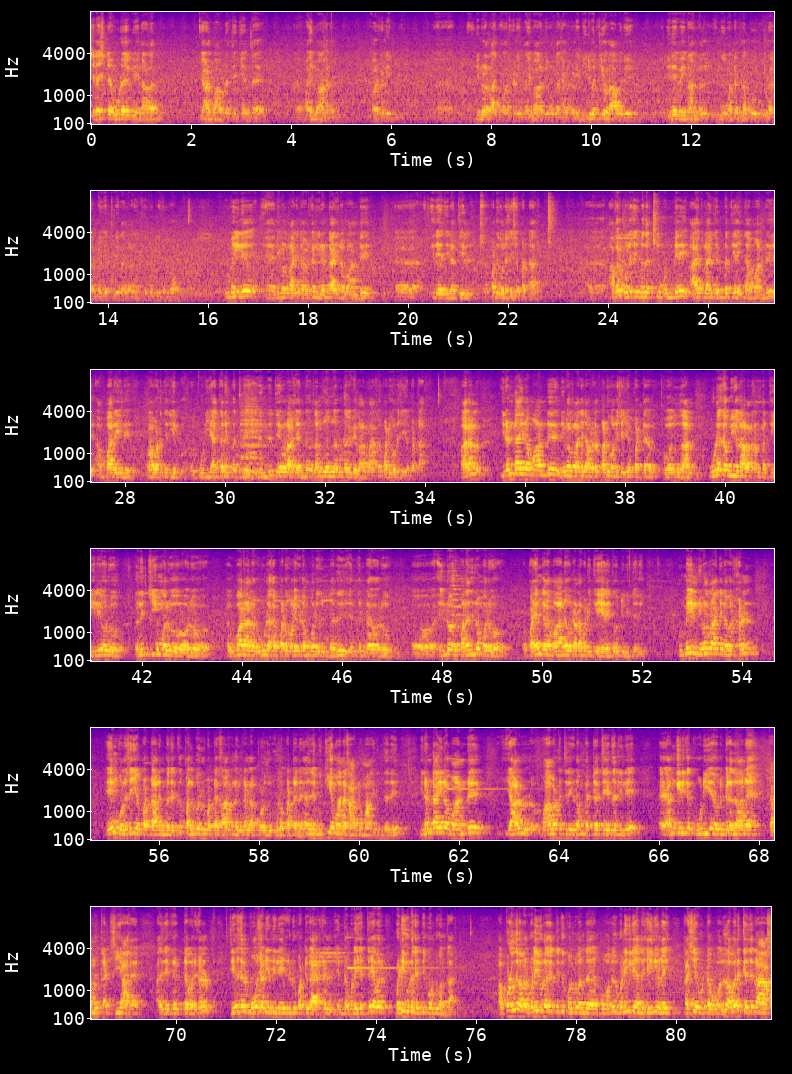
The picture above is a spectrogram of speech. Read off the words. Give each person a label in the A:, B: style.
A: சிரேஷ்ட ஊடகவியலாளர் யாழ் மாவட்டத்தைச் சேர்ந்த மயில்வாகனம் அவர்களின் நிபுணராஜ் அவர்களின் மயில்வாகன நிபுணராஜ் அவர்களின் இருபத்தி ஓராவது நினைவை நாங்கள் இங்கு மட்டக்களப்பு ஊடக மையத்திலே நாங்கள் அழைத்துக் கொண்டிருக்கின்றோம். உண்மையிலே நிபுணராஜன் அவர்கள் இரண்டாயிரம் ஆண்டு இதே தினத்தில் படுகொலை செய்யப்பட்டார். அவர் கொலை செய்வதற்கு முன்பே ஆயிரத்தி தொள்ளாயிரத்தி எண்பத்தி ஐந்தாம் ஆண்டு அம்பாறையிலே மாவட்டத்தில் இருக்கக்கூடிய அக்கரைப்பத்தில் இருந்து தேவராஜா என்பவர் தான் முதல்வர் ஊடகவியலாளராக படுகொலை செய்யப்பட்டார். ஆனால் இரண்டாயிரம் ஆண்டு நிமல்ராஜன் அவர்கள் படுகொலை செய்யப்பட்ட போதுதான் ஊடகவியலாளர்கள் மத்தியிலே ஒரு எழுச்சியும் ஒரு ஒரு இவ்வாறான ஒரு ஊடக படுகொலை இடம்பெறுகின்றது என்கின்ற ஒரு அஹ், எல்லோர் மனதிலும் ஒரு பயங்கரமான ஒரு நடவடிக்கைகளை தோற்றுவித்தது. உண்மையில் நிவல்ராஜன் அவர்கள் ஏன் கொலை செய்யப்பட்டார் என்பதற்கு பல்வேறுபட்ட காரணங்கள் அப்பொழுது கூறப்பட்டன. அதில் முக்கியமான காரணமாக இருந்தது. இரண்டாயிரம் ஆண்டு யாழ் மாவட்டத்தில் இடம்பெற்ற தேர்தலிலே அங்கே இருக்கக்கூடிய ஒரு பிரதான தமிழ் கட்சியாக அதில் கேட்டவர்கள் தேர்தல் மோசடிகளிலே ஈடுபட்டுகிறார்கள் என்ற விடயத்தை அவர் வெளியுலகத்தில் கொண்டு வந்தார். அப்பொழுது அவர் வெளியுலகத்துக்கு கொண்டு வந்த போது வெளியிலே அந்த செய்திகளை கசிய விட்ட போது அவருக்கு எதிராக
